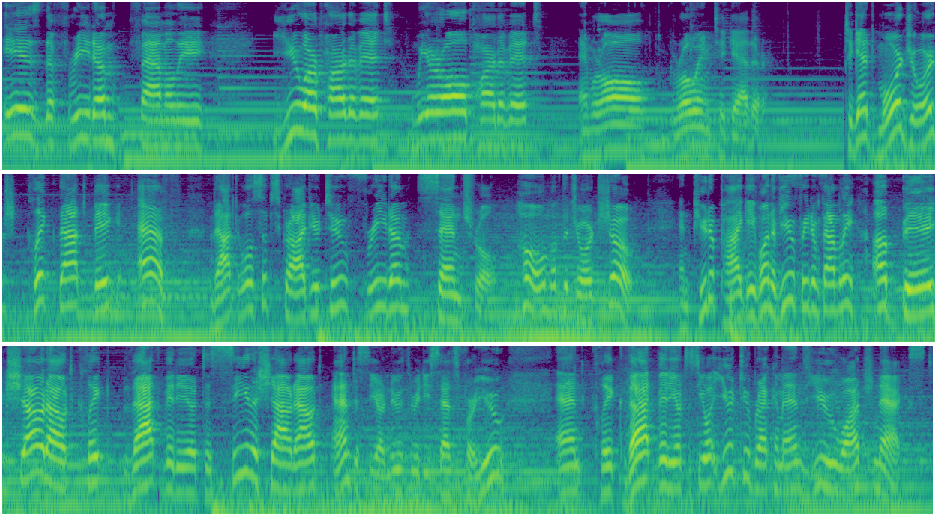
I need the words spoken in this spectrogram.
is the Freedom Family. You are part of it, we are all part of it, and we're all growing together. To get more George, click that big F. That will subscribe you to Freedom Central, home of The George Show. And PewDiePie gave one of you, Freedom Family, a big shout out. Click that video to see the shout out and to see our new 3D sets for you. And click that video to see what YouTube recommends you watch next.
